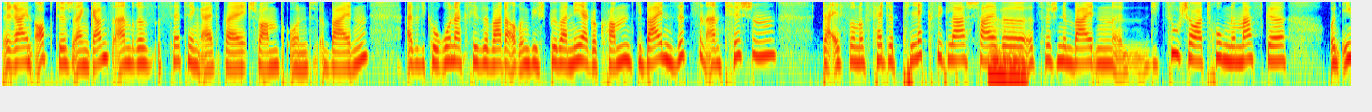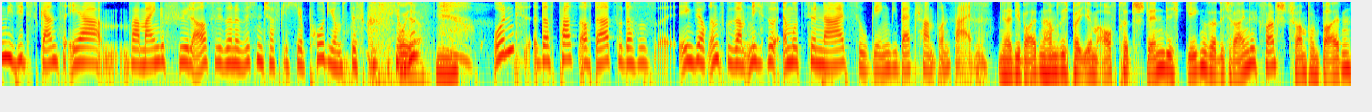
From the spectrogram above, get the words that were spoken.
rein optisch ein ganz anderes Setting als bei Trump und Biden. Also die Corona-Krise war da auch irgendwie spürbar näher gekommen. Die beiden sitzen an Tischen. Da ist so eine fette Plexiglasscheibe mhm. zwischen den beiden. Die Zuschauer trugen eine Maske und irgendwie sieht das Ganze eher, war mein Gefühl, aus wie so eine wissenschaftliche Podiumsdiskussion. Oh ja. mhm. Und das passt auch dazu, dass es irgendwie auch insgesamt nicht so emotional zuging wie bei Trump und Biden. Ja, die beiden haben sich bei ihrem Auftritt ständig gegenseitig reingequatscht, Trump und Biden,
